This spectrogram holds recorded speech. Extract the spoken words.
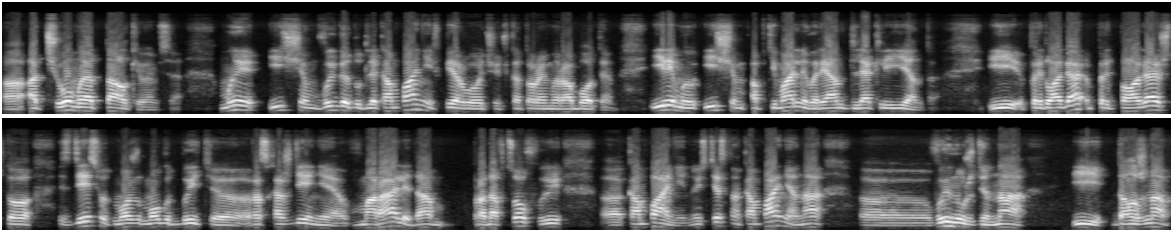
от чего мы отталкиваемся – мы ищем выгоду для компании, в первую очередь, в которой мы работаем, или мы ищем оптимальный вариант для клиента. И предлагаю, предполагаю, что здесь вот мож, могут быть э, расхождения в морали, да, продавцов и э, компаний. Но, естественно, компания, она э, вынуждена и должна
